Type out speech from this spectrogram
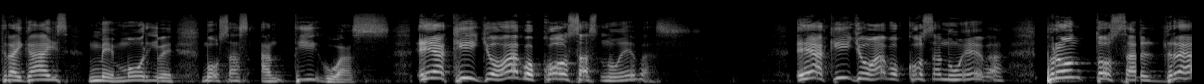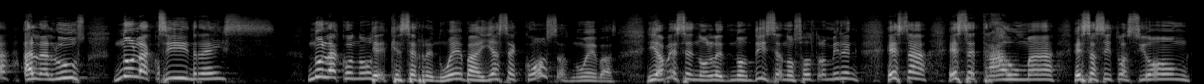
traigáis memoria de cosas antiguas. He aquí yo hago cosas nuevas. He aquí yo hago cosas nuevas. Pronto saldrá a la luz. No la consideréis no la conoce, que, se renueva y hace cosas nuevas. Y a veces nos, dice a nosotros, miren, esa, ese trauma, esa situación,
